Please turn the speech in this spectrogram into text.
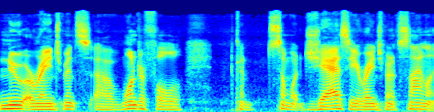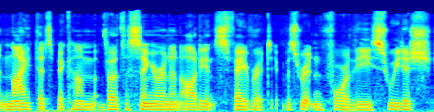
new arrangements. Uh, wonderful, kind of somewhat jazzy arrangement of Silent Night that's become both a singer and an audience favorite. It was written for the Swedish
